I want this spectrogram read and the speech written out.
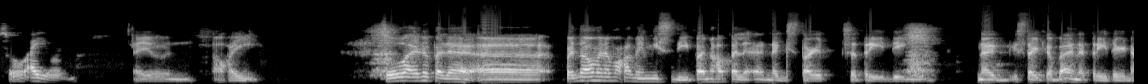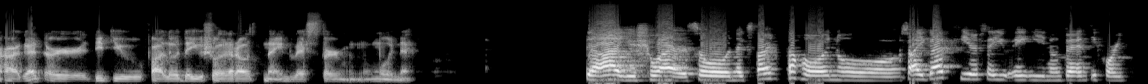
So ayun. Ayun. Okay. So ano pala, uh, kwento mo naman kami Miss D, paano ka pala uh, nag-start sa trading? nag-start ka ba na trader na kagad or did you follow the usual route na investor muna? Yeah, usual. So, nag-start ako no... So, I got here sa UAE noong 2014.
